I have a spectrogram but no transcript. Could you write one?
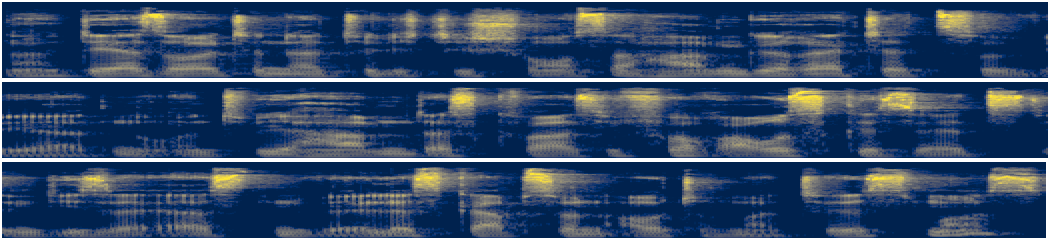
ne, der sollte natürlich die Chance haben, gerettet zu werden. Und wir haben das quasi vorausgesetzt in dieser ersten Welle. Es gab so einen Automatismus,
